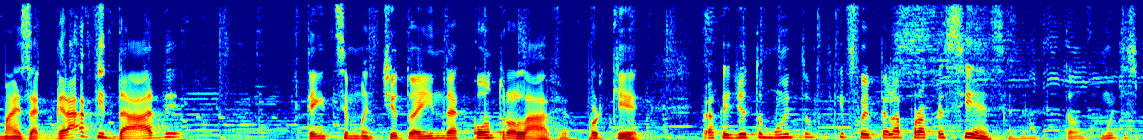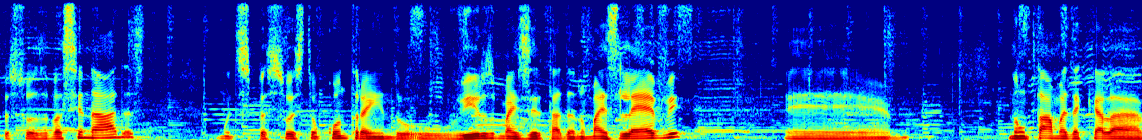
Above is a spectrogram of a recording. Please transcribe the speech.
mas a gravidade tem se mantido ainda controlável. Por quê? Eu acredito muito que foi pela própria ciência. Né? Então, muitas pessoas vacinadas, muitas pessoas estão contraindo o vírus, mas ele está dando mais leve. É, não tá mais aquela,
